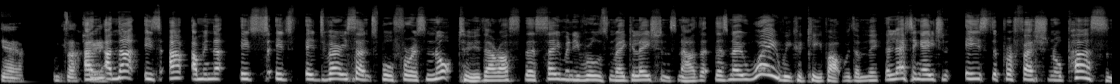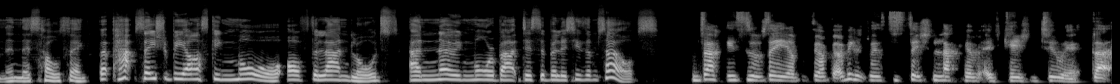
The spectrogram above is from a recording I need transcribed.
Yeah. Exactly. And, and that is, I mean, that it's it's it's very sensible for us not to. There are there's so many rules and regulations now that there's no way we could keep up with them. The, the letting agent is the professional person in this whole thing, but perhaps they should be asking more of the landlords and knowing more about disability themselves. Exactly. So say, I think there's just such a lack of education to it that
